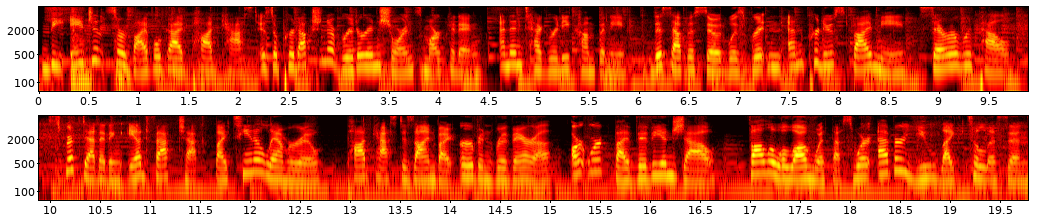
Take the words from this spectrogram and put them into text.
The Agent Survival Guide podcast is a production of Ritter Insurance Marketing, an integrity company. This episode was written and produced by me, Sarah Rueppel, script editing and fact check by Tina Lamoreux, podcast design by Urban Rivera, artwork by Vivian Zhao. Follow along with us wherever you like to listen.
